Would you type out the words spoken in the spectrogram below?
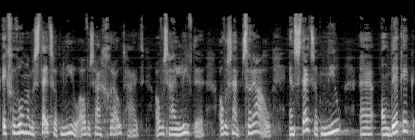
Ik verwonder me steeds opnieuw over zijn grootheid, over zijn liefde, over zijn trouw. En steeds opnieuw uh, ontdek ik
